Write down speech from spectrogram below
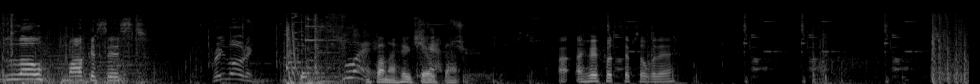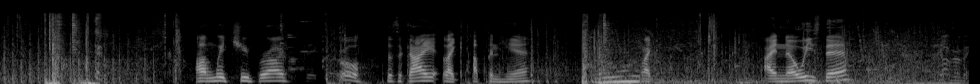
it. Lol, mark assist. Reloading. Flag don't know who killed that. I, uh, I hear footsteps over there. I'm with you, bro. Oh, there's a guy like up in here. Like, I know he's there. Cover me.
